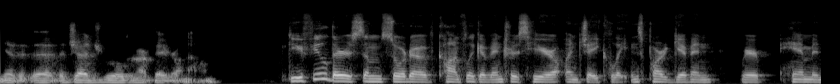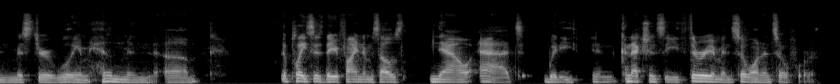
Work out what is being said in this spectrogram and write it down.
you know the, the judge ruled in our favor on that one. Do you feel there's some sort of conflict of interest here on Jay Clayton's part, given where him and Mr. William Hinman, um, the places they find themselves now at with in connections to Ethereum and so on and so forth?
